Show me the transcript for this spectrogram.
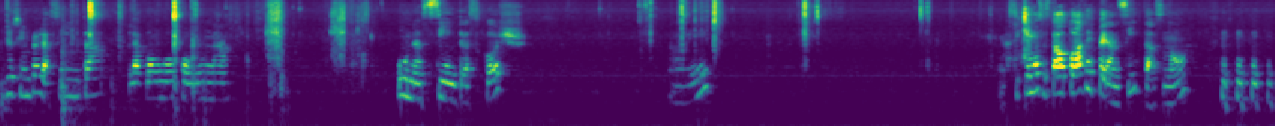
Yo siempre la cinta la pongo con una, una cinta scotch. Ahí. Así que hemos estado todas de esperancitas, ¿no?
